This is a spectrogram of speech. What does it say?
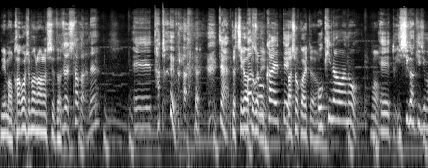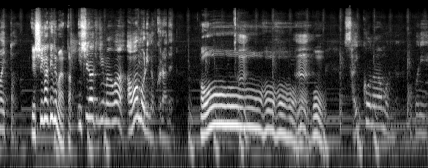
今鹿児島の話してた。じゃあしたからね、えー例えば じゃあじゃあ違うところで場所を変えて場所を変えて。うん沖縄の、うん。えー、と石垣島行ったの。石垣でもやったの？石垣島は泡盛の蔵で。おお、ほうほうほう、う。ん、最高の泡盛なんでここに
